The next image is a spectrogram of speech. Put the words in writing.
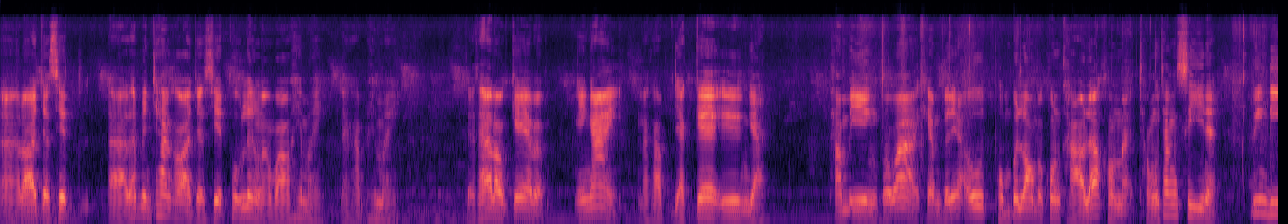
อ่าเราอาจจะเซตอ่าถ้าเป็นช่างเขาอาจจะเซตพวกเรื่องหลังวาล์วให้ใหม่นะครับให้ใหม่ แต่ถ้าเราแก้แบบง่าย ๆนะครับ อยากแก้เองอยากทำเองเพราะว่าแคมตัวเนี้ยเออผมไปลองแบบคนขาวแล้วของน่ะของช่างซีเนี่ยวิ่งดี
